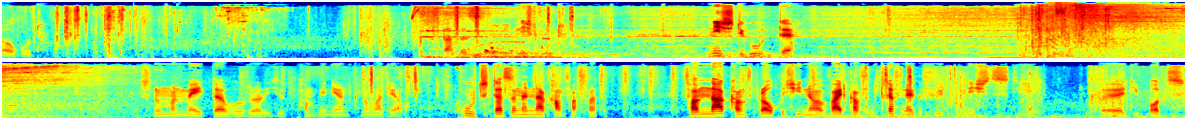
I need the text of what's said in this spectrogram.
Auch gut. Das ist nicht gut. Nicht gute. ist nur mein Mate da, wo er diese Pump in die Hand genommen hat, ja. Gut, das ist eine Nahkampfwaffe. hat. Allem Nahkampf brauche ich ihn, aber Weitkampf treffen ja gefühlt nichts. Die, äh, die Bots.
